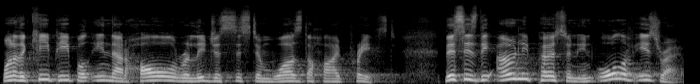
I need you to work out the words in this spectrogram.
One of the key people in that whole religious system was the high priest. This is the only person in all of Israel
